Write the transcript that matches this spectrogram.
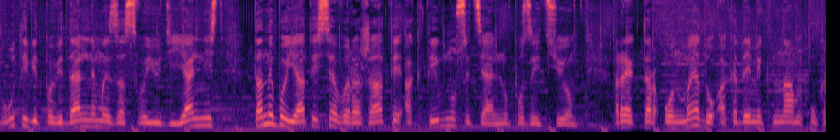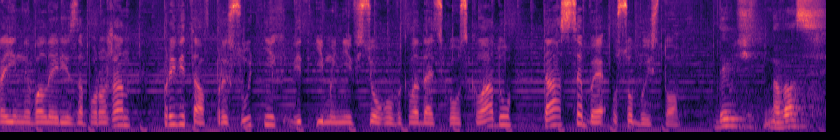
бути відповідальними за свою діяльність та не боятися виражати активну соціальну позицію. Ректор ОНМЕДу, академік НАМ України Валерій Запорожан, привітав присутніх від імені всього викладацького складу та себе особисто. Дивлячись на вас,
